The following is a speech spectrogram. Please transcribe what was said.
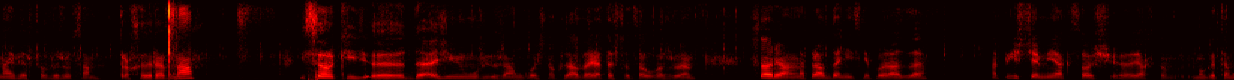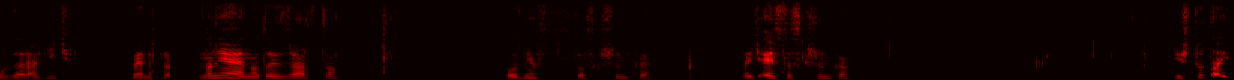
Najpierw powyrzucam trochę drewna. I sorki, yy, mi mówił, że mam głośno klawę, ja też to zauważyłem. Sorry, ale naprawdę nic nie poradzę. Napiszcie mi jak coś, e, jak to mogę temu zaradzić. Bo ja naprawdę... No nie, no to jest żart, co? Podniósł to skrzynkę. A Gdzie jest ta skrzynka? Gdzieś tutaj?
